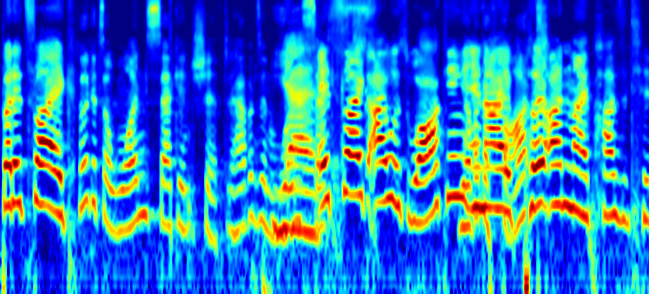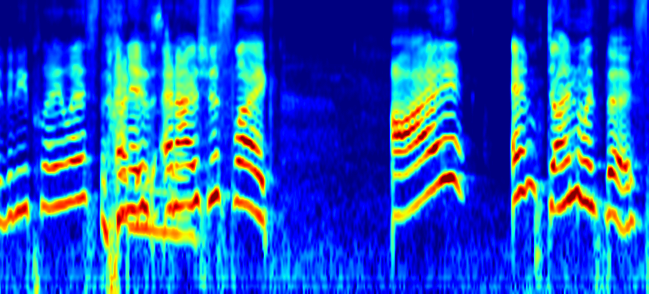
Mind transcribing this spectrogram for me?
but it's like I feel like it's a one second shift. It happens in Yes. one second. it's like I was walking and like, a I thought? put on my positivity playlist, and it, and I was just like, I am done with this.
